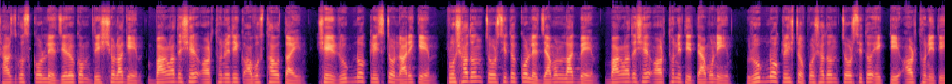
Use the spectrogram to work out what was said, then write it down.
সাজগোজ করলে যেরকম দৃশ্য লাগে, বাংলাদেশের অর্থনৈতিক অবস্থাও তাই। সেই রুগ্ন ক্লিষ্ট নারীকে প্রসাদন চর্চিত করলে যেমন লাগবে, বাংলাদেশের অর্থনীতি তেমনই রুগ্ন ক্লিষ্ট প্রসাদন চর্চিত একটি অর্থনীতি।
